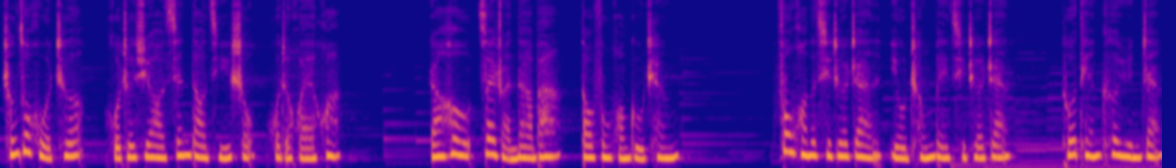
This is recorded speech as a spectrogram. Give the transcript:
乘坐火车，火车需要先到吉首或者怀化，然后再转大巴到凤凰古城。凤凰的汽车站有城北汽车站、驼田客运站、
